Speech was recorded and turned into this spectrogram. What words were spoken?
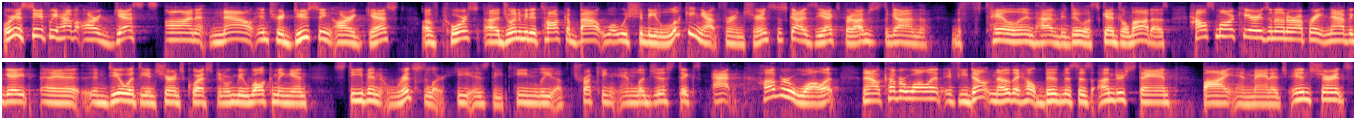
we're to see if we have our guests on now. Introducing our guest, of course, uh, joining me to talk about what we should be looking at for insurance. This guy's the expert. I'm just the guy on the the tail end having to deal with scheduled autos. How small carriers and owner operate, navigate, uh, and deal with the insurance question. We're going to be welcoming in Stephen Ritzler. He is the team lead of trucking and logistics at Cover Wallet. Now, Cover Wallet, if you don't know, they help businesses understand, buy, and manage insurance.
